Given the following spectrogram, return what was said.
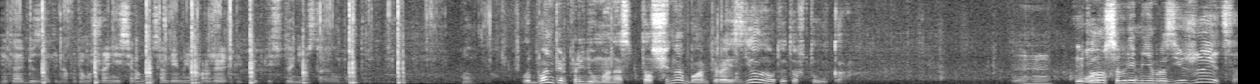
Это обязательно, потому что они все равно со временем проживают, как ты сюда не вставил болты. Вот. Бампер придумана, толщина бампера и сделана вот эта втулка. И вот Вот. оно со временем разъезжается.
